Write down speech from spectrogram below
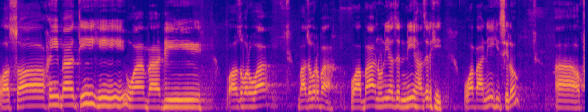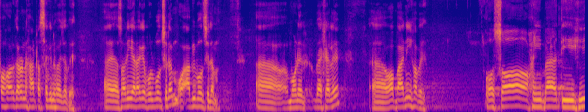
وصاحبته وبنيه ওয়া জবর ওয়া বা জবর বা ওয়া বা নুনিয়াজের নি হাজের হি ওয়া বানি হি ছিল আহ, অক্ফ হওয়ার কারণে হাট আসাকিন হয়ে যাবে। সরি এর আগে ভুল বলছিলাম, ও আবি বলছিলাম মনের ব্যাখ্যালে ও বানি হবে। ও সহিবাতিহি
